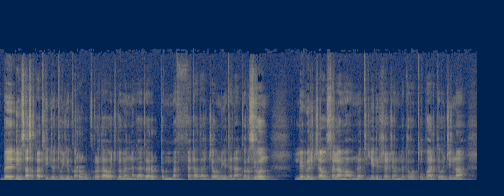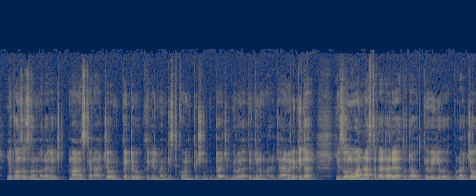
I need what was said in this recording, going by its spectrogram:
በድምፅ አሰጣት ሂደቱ የቀረቡ ቅርታዎች በመነጋገር በመፈታታቸውን እየተናገሩ ሲሆን ለምርጫው ሰላማውነት እየደርሻቸውን ለተወጡ ፓርቲዎች ና የኮንዞ ዞን መራጮች ማመስገናቸውን ከደቡብ ክልል መንግስት ኮሚኒኬሽን ጉዳዮች ቢሮ ያገኙን መረጃ ያመለክታል የዞኑ ዋና አስተዳዳሪ አቶ ዳውት ገበዮው በበኩሏቸው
